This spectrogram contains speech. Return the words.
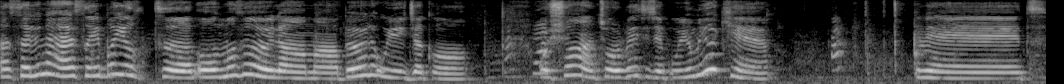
Aselina Elsa'yı bayılttın. Olmaz öyle ama. Böyle uyuyacak o. O şu an çorba içecek. Uyumuyor ki. Evet.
